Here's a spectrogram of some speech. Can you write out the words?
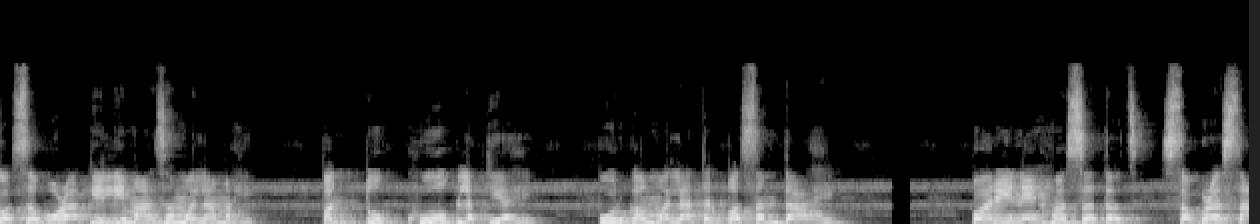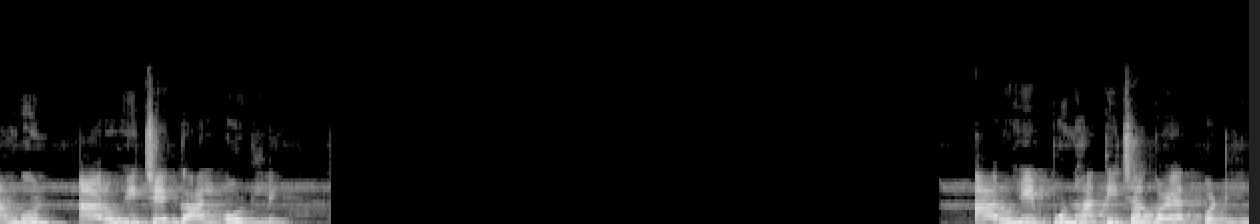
कसं गोळा केली माझं मला माहीत. पण तू खूप लकी आहे. पोरग मला तर पसंत आहे. परीने हसतच सगळं सांगून आरोहीचे गाल ओढले. आरोही पुन्हा तिच्या गळ्यात पडली.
